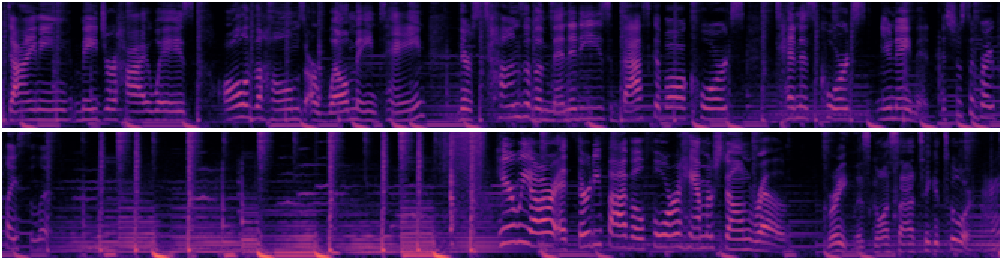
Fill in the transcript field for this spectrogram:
dining, major highways, all of the homes are well maintained. There's tons of amenities, basketball courts, tennis courts, you name it. It's just a great place to live. We are at 3504 Hammerstone Road. Great, let's go inside and take a tour. All right.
